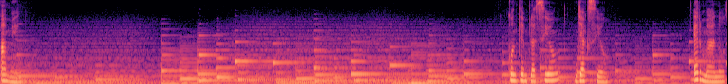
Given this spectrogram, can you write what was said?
Amén. contemplación y acción. Hermanos,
